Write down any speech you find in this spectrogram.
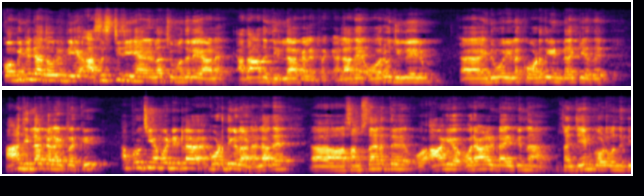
കോമ്പിറ്റന്റ് അതോറിറ്റിയെ അസിസ്റ്റ് ചെയ്യാനുള്ള ചുമതലയാണ് അതാത് ജില്ലാ കലക്ടർക്ക് അല്ലാതെ ഓരോ ജില്ലയിലും ഇതുപോലെയുള്ള കോടതി ഉണ്ടാക്കിയത് ആ ജില്ലാ കലക്ടർക്ക് അപ്രോച്ച് ചെയ്യാൻ വേണ്ടിയിട്ടുള്ള കോടതികളാണ്. അല്ലാതെ സംസ്ഥാനത്ത് ആകെ ഒരാൾ ഉണ്ടായിരിക്കുന്ന സഞ്ജയം കോൾ വന്നിട്ട്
